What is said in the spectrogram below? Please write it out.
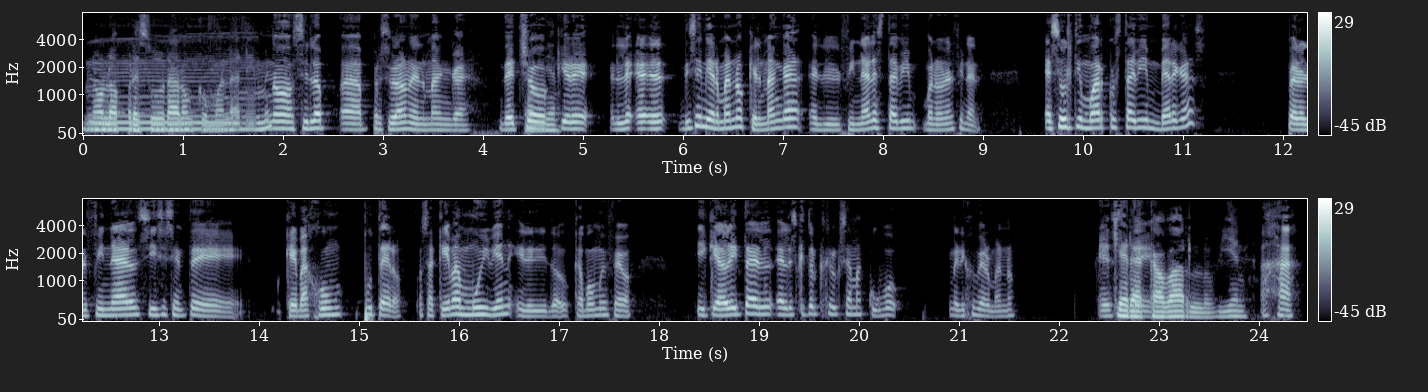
No lo Mm, apresuraron como el anime. No, sí lo apresuraron el manga. De hecho, También. quiere... le- eh, dice mi hermano que el manga, el final está bien... Bueno, no el final. Ese último arco está bien vergas. Pero el final sí se siente que bajó un putero. O sea, que iba muy bien y lo acabó muy feo. Y que ahorita el, el escritor que creo que se llama Kubo, me dijo mi hermano. Quiere este, acabarlo bien. Ajá.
